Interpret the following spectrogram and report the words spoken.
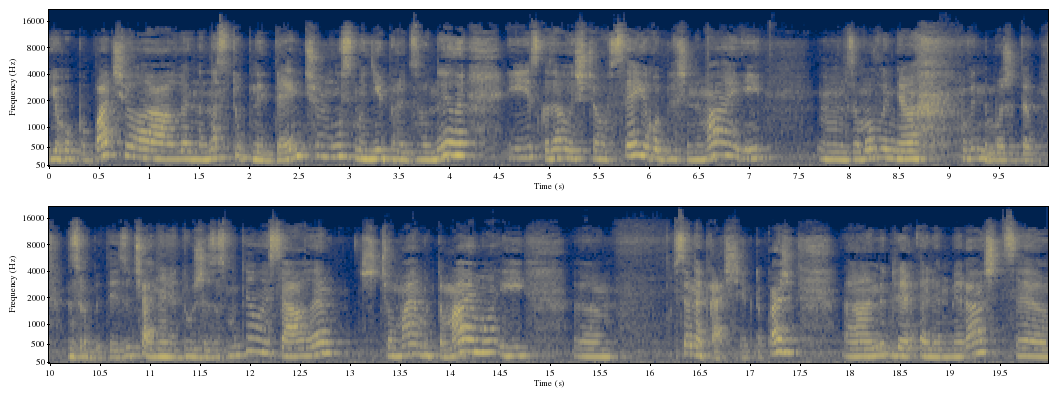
його побачила, але на наступний день чомусь мені передзвонили і сказали, що все, його більше немає, і замовлення ви не можете зробити. І, звичайно, я дуже засмутилася, але що маємо, то маємо. І е, все найкраще, як то кажуть. Мюглер Елен Міраж це е,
